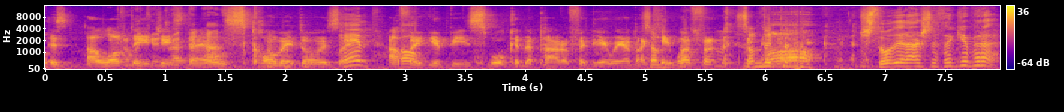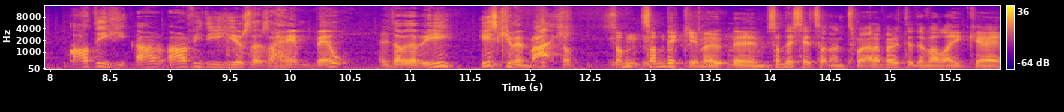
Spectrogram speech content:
It's, I love the Probably could AJ rip it up. Styles comment though. It's like, I Oh. think you've been smoking the paraphernalia and I Some- came with it. Somebody Oh, just thought they'd actually think about it. RD, R, RVD hears there's a hemp belt in WWE. He's coming back. Some somebody came out. Um, somebody said something on Twitter about it. They were like, uh,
